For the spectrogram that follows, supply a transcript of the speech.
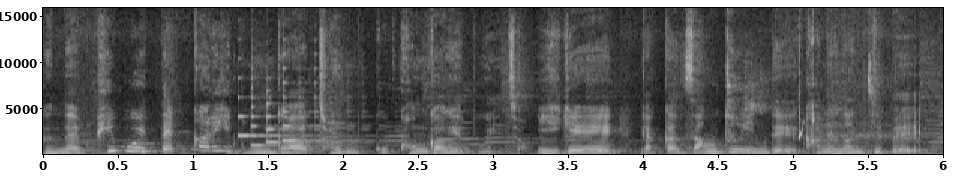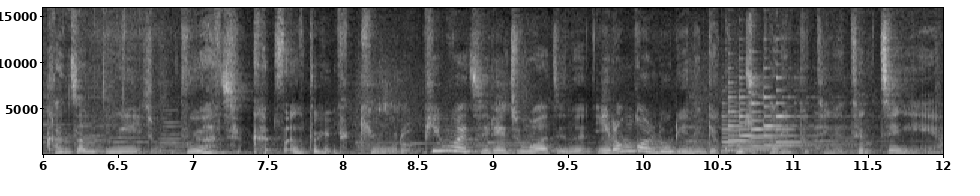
근데 피부의 때깔이 뭔가 젊고 건강해 보이죠. 이게 약간 쌍둥이인데 가난한 집에 간쌍둥이 좀 부유한 집 간쌍둥이 느낌으로 피부의 질이 좋아지는 이런 걸 노리는 게 고주파 리프팅의 특징이에요.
